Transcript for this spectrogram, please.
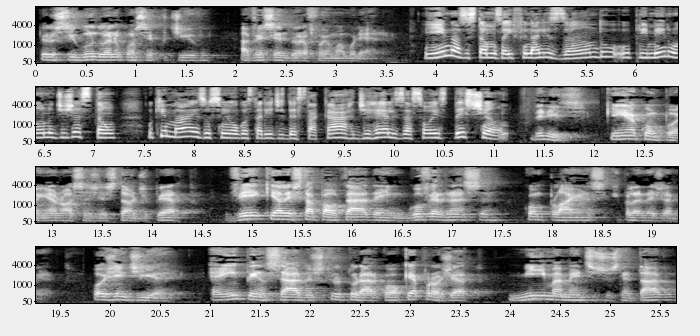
pelo segundo ano consecutivo, a vencedora foi uma mulher. E nós estamos aí finalizando o primeiro ano de gestão. O que mais o senhor gostaria de destacar de realizações deste ano? Denise, quem acompanha a nossa gestão de perto vê que ela está pautada em governança, compliance e planejamento. Hoje em dia, é impensado estruturar qualquer projeto minimamente sustentável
